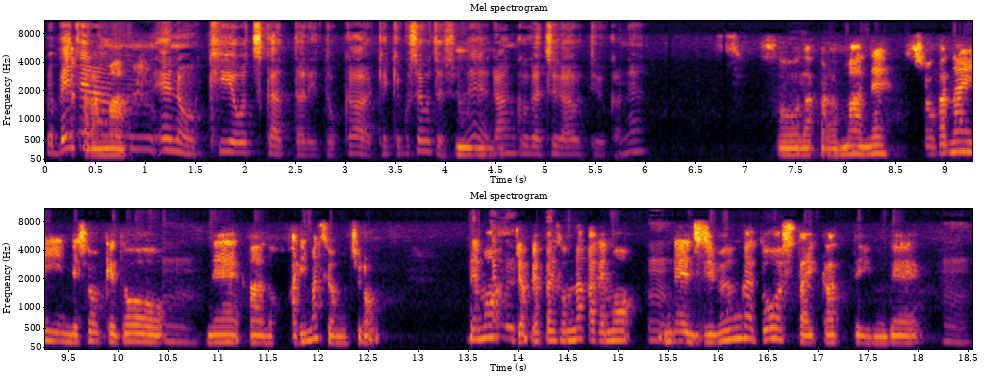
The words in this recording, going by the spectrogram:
う。ベテランへの気を使ったりとか、結局そういうことですよね。うん、ランクが違うっていうかね。そう、だからまあね、しょうがないんでしょうけど、うん、ね、あの、ありますよ、もちろん。でも、やっぱりその中でも、ね、うん、自分がどうしたいかっていうので、うん、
